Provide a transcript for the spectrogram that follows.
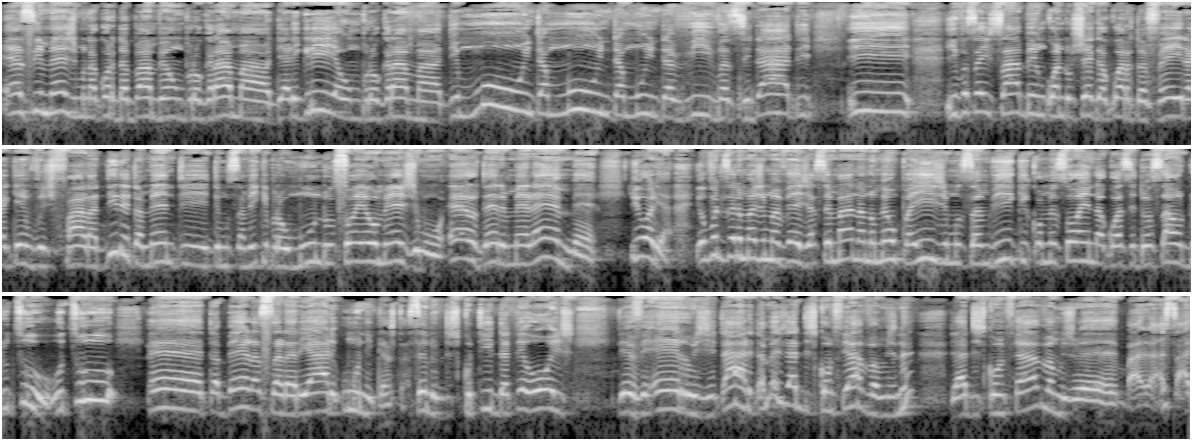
É assim mesmo, na Corda Bamba é um programa de alegria, um programa de muita, muita, muita vivacidade. E, e vocês sabem, quando chega quarta-feira, quem vos fala diretamente de Moçambique para o mundo sou eu mesmo, Elder Melembe. E olha, eu vou dizer mais uma vez, a semana no meu país, Moçambique, começou ainda com a situação do TSU. O TSU é tabela salarial única, está sendo discutida até hoje teve erros e tal, também já desconfiávamos, né? Já desconfiávamos. É,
